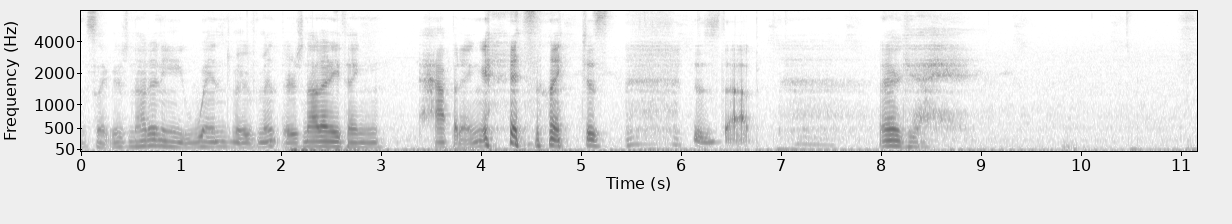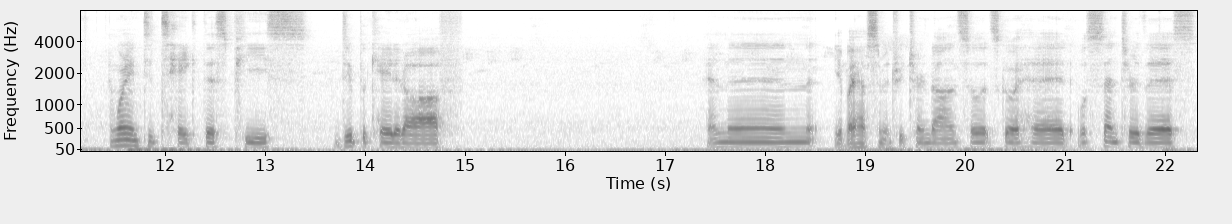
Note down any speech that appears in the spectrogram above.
It's like there's not any wind movement. There's not anything happening. it's like just just stop. Okay. I'm going to take this piece, duplicate it off, and then if I have symmetry turned on, so let's go ahead, we'll center this.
